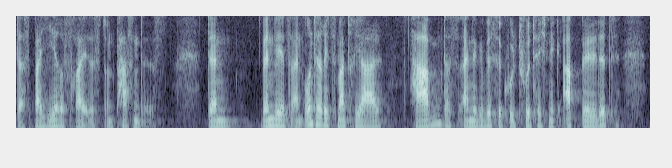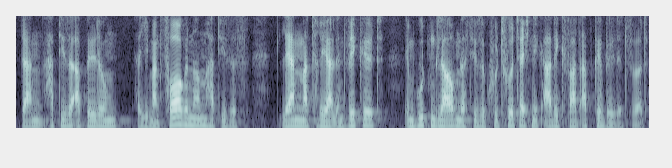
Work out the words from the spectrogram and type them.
das barrierefrei ist und passend ist. Denn wenn wir jetzt ein Unterrichtsmaterial haben, das eine gewisse Kulturtechnik abbildet, dann hat diese Abbildung jemand vorgenommen, hat dieses Lernmaterial entwickelt, im guten Glauben, dass diese Kulturtechnik adäquat abgebildet wird.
